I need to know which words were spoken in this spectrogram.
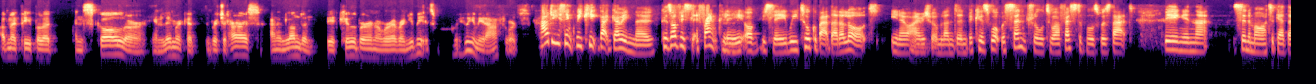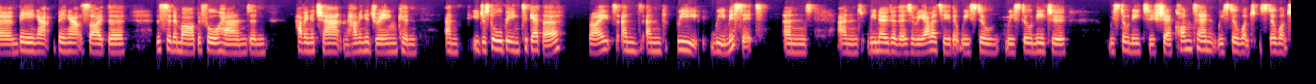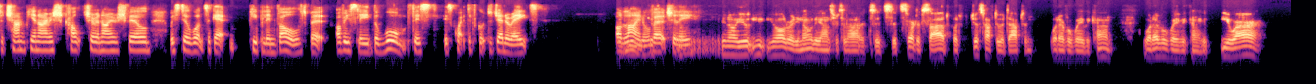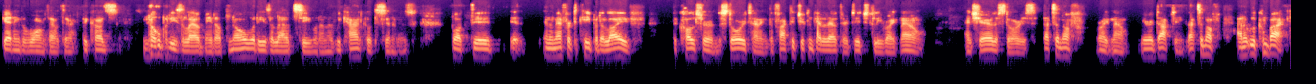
I've met people at in Schull or in Limerick at Richard Harris and in London, be it Kilburn or wherever, and you meet it's who you meet afterwards. how do you think we keep that going though? Because obviously frankly mm. obviously we talk about that a lot you know mm. irish film london because what was central to our festivals was that being in that cinema together and being at being outside the the cinema beforehand and having a chat and having a drink and and you just all being together right? And and we we miss it. And and we know that there's a reality that we still we still need to we still need to share content we still want to, still want to champion irish culture and irish film we still want to get people involved but obviously the warmth is is quite difficult to generate online or virtually You know, you, you you already know the answer to that. It's it's it's sort of sad, but just have to adapt in whatever way we can, whatever way we can. You are getting the warmth out there because nobody's allowed meet up, nobody's allowed to see one another. We can't go to cinemas, but the, it, in an effort to keep it alive, the culture, and the storytelling, the fact that you can get it out there digitally right now, and share the stories, that's enough right now. You're adapting. That's enough, and it will come back.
